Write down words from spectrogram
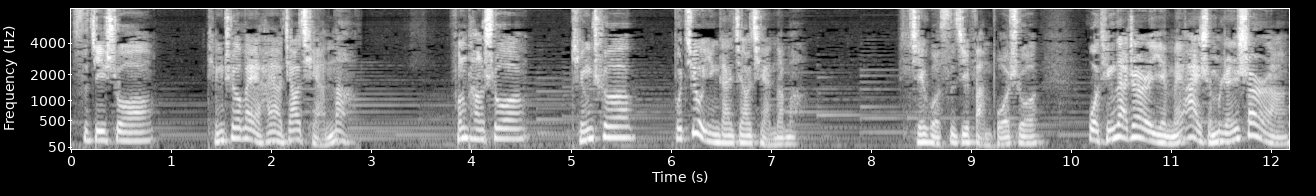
司机说：“停车位还要交钱呢。”冯唐说：“停车不就应该交钱的吗？”结果司机反驳说：“我停在这儿也没碍什么人事儿啊。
